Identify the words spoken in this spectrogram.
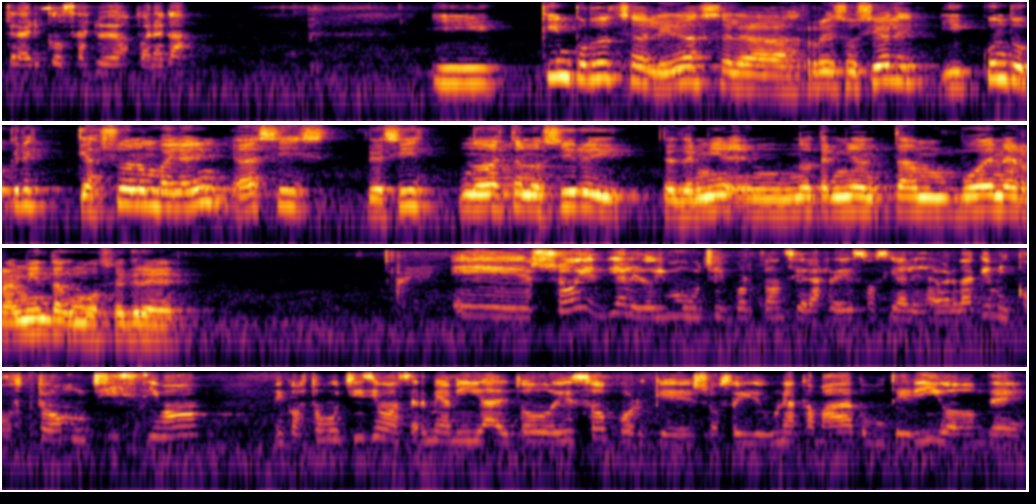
traer cosas nuevas para acá. ¿Y qué importancia le das a las redes sociales y cuánto crees que ayudan a un bailarín? A veces decís, no, esto no sirve y te no terminan tan buena herramienta como se cree? Eh, yo hoy en día le doy mucha importancia a las redes sociales. La verdad que me costó muchísimo, me costó muchísimo hacerme amiga de todo eso porque yo soy de una camada, como te digo, donde,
